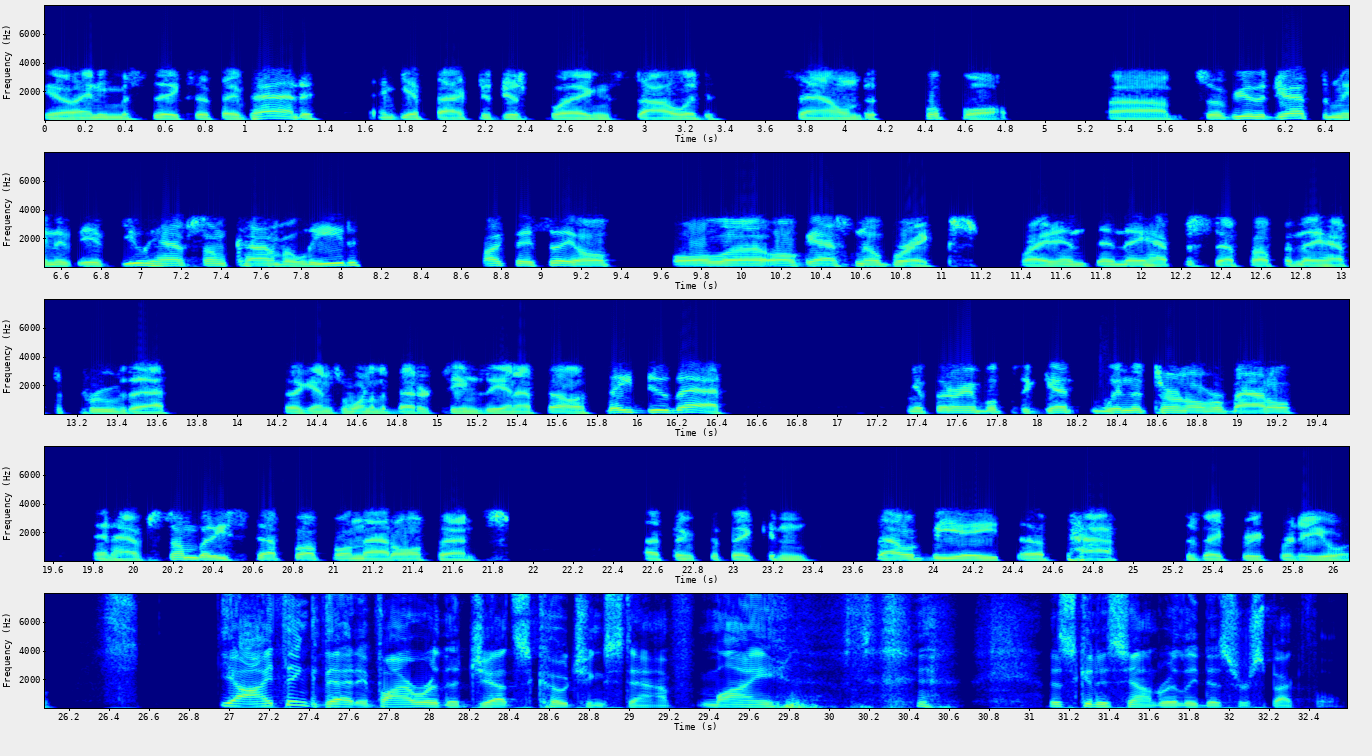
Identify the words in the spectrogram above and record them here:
you know, any mistakes that they've had and get back to just playing solid, sound football. Um, so if you're the Jets, I mean, if, if, you have some kind of a lead, like they say, all all uh, all gas, no brakes, right? And and they have to step up and they have to prove that against one of the better teams in the NFL. If they do that, if they're able to get win the turnover battle and have somebody step up on that offense, I think that they can. That would be a, a path to victory for New York. Yeah, I think that if I were the Jets coaching staff, my this is going to sound really disrespectful,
